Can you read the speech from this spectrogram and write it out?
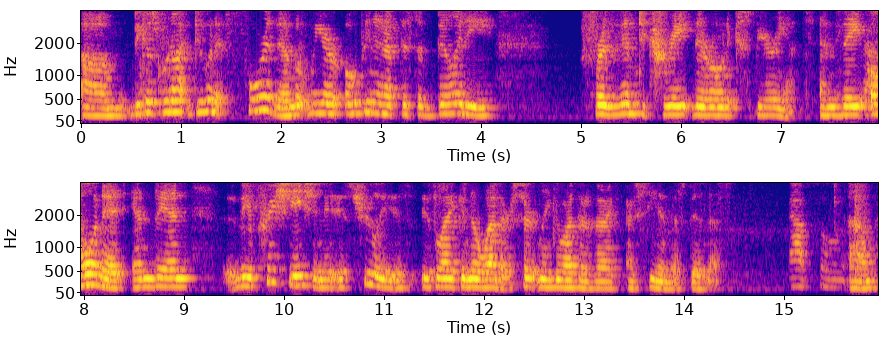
um, because we're not doing it for them, but we are opening up this ability for them to create their own experience, and they exactly. own it, and then the appreciation is truly is, is like no other, certainly no other that I've, I've seen in this business. Absolutely. Um,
